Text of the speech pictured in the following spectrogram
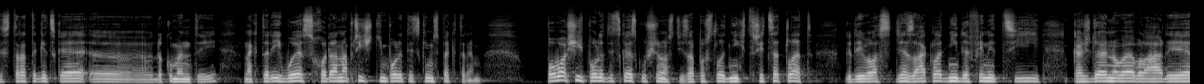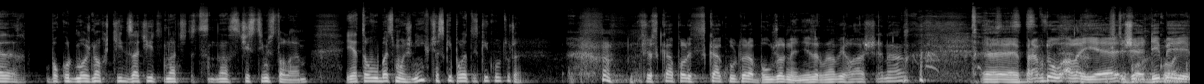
strategické uh, dokumenty, na kterých bude schoda na příštím politickém politickým spektrem. Po vaší politické zkušenosti za posledních 30 let, kdy vlastně základní definicí každé nové vlády je pokud možno chtít začít na, na, s čistým stolem, je to vůbec možný v české politické kultuře? Česká politická kultura bohužel není zrovna vyhlášená. Eh, pravdou ale je, že kdyby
